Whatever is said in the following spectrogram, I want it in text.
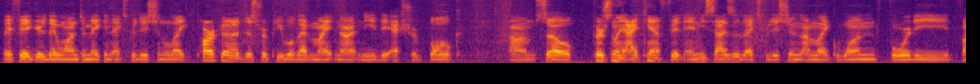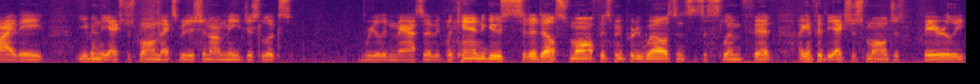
they figured they wanted to make an Expedition like parka just for people that might not need the extra bulk. Um, so personally, I can't fit any size of the Expedition. I'm like 140, 5'8". Even the extra small in the Expedition on me just looks really massive. The Canada Goose Citadel small fits me pretty well since it's a slim fit. I can fit the extra small just barely.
